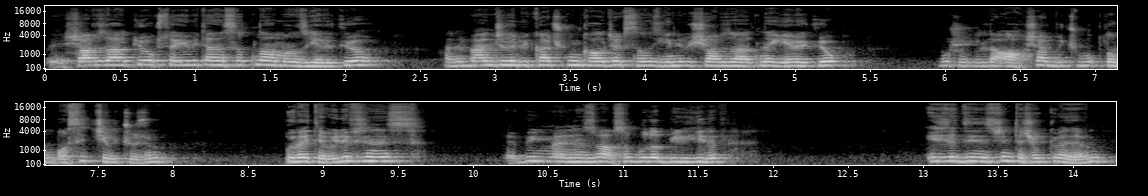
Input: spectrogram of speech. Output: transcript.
e, şarj aleti yoksa bir tane satın almanız gerekiyor. Hani bence de birkaç gün kalacaksanız yeni bir şarj aletine gerek yok. Bu şekilde ahşap bir çubukla basitçe bir çözüm üretebilirsiniz. E, Bilmeyeniniz varsa bu da bilgidir. İzlediğiniz için teşekkür ederim.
